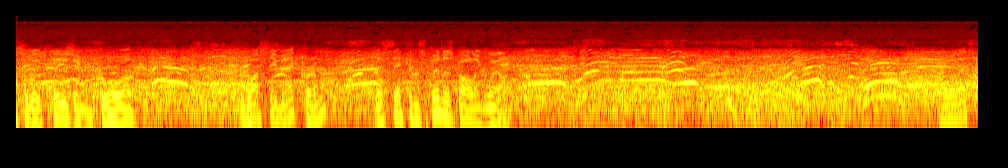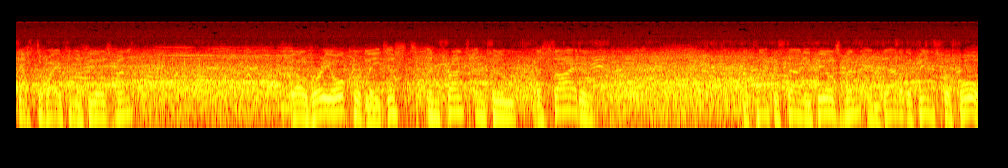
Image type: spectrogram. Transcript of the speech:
This will be pleasing for Wasim Akram. The second spinner's bowling well. Oh, that's just away from the fieldsman. Fell very awkwardly, just in front and to the side of the Pakistani fieldsman and down to the fence for four.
